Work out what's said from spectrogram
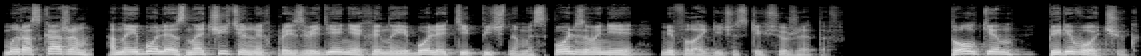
Мы расскажем о наиболее значительных произведениях и наиболее типичном использовании мифологических сюжетов. Толкин – переводчик,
